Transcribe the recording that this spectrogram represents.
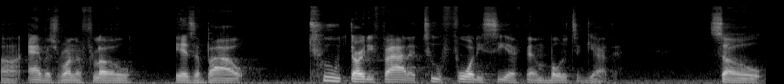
uh, average running flow is about 235 to 240 CFM bolted together. So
